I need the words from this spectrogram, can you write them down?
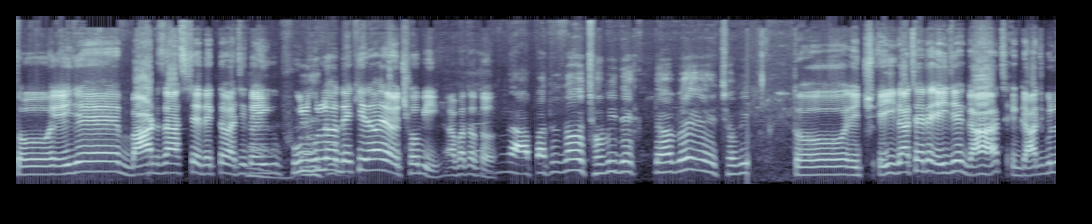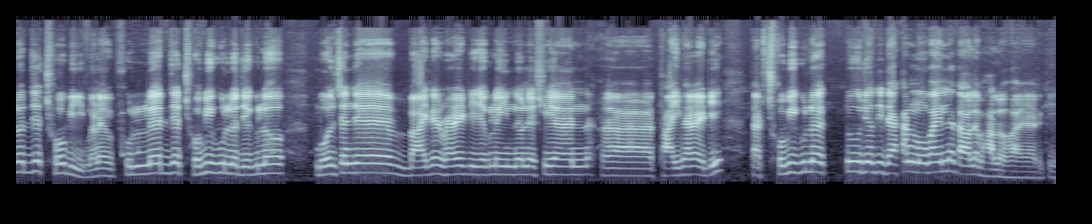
তো এই যে বার্ডস আসছে দেখতে পাচ্ছি তো এই ফুলগুলো দেখিয়ে দেওয়া যাবে ছবি আপাতত? আপাতত ছবি দেখতে হবে ছবি তো এই এই গাছের এই যে গাছ এই গাছগুলোর যে ছবি মানে ফুলের যে ছবিগুলো যেগুলো বলছেন যে বাইরের ভ্যারাইটি যেগুলো ইন্দোনেশিয়ান থাই ভ্যারাইটি তার ছবিগুলো একটু যদি দেখান মোবাইলে তাহলে ভালো হয় আর কি।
